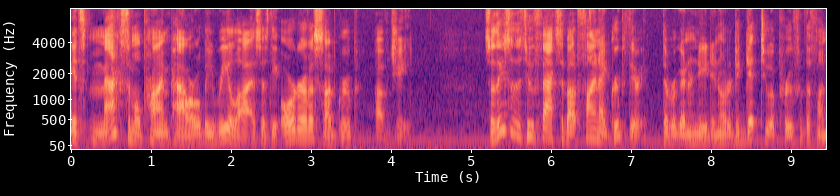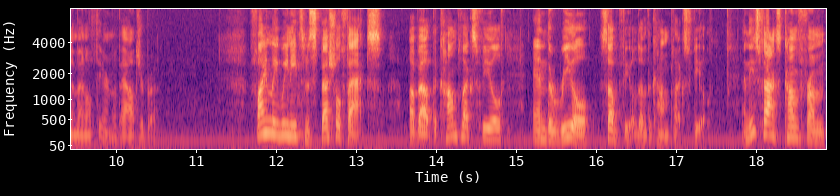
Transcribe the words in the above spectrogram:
its maximal prime power will be realized as the order of a subgroup of G. So these are the two facts about finite group theory that we're going to need in order to get to a proof of the fundamental theorem of algebra. Finally, we need some special facts about the complex field and the real subfield of the complex field. And these facts come from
